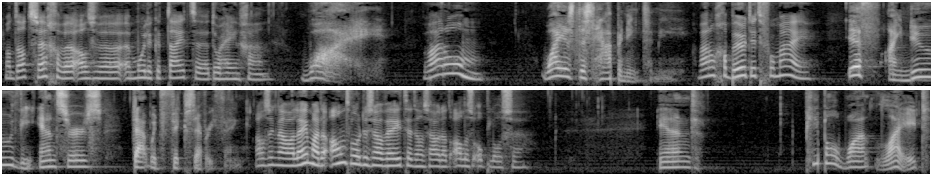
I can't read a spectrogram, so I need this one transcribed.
Want dat zeggen we als we een moeilijke tijd eh, doorheen gaan. Why? Waarom? Why is this happening to me? Waarom gebeurt dit voor mij? If I knew the answers, that would fix everything. Als ik nou alleen maar de antwoorden zou weten, dan zou dat alles oplossen. And people want light,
